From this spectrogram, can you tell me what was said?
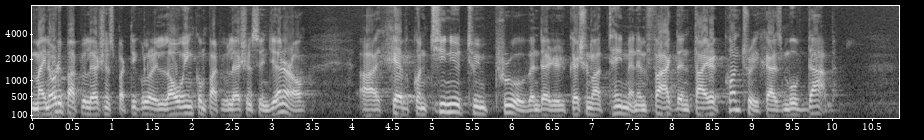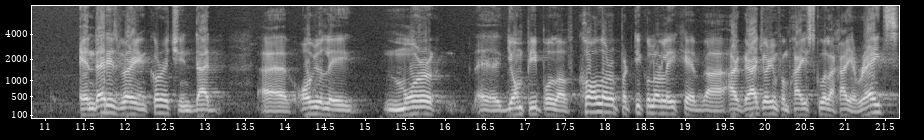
minority populations, particularly low-income populations in general, uh, have continued to improve in their educational attainment. In fact, the entire country has moved up. And that is very encouraging that uh, obviously more uh, young people of color particularly have, uh, are graduating from high school at higher rates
